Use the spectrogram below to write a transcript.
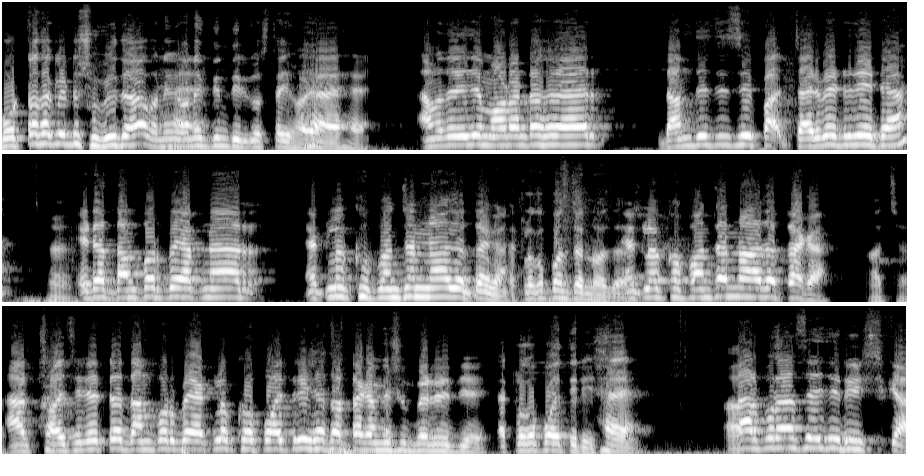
বোর্ডটা থাকলে একটু সুবিধা মানে অনেকদিন দীর্ঘস্থায়ী হয়। হ্যাঁ হ্যাঁ। আমাদের এই যে মডার্নটা স্যার দাম দিতেছি চার ব্যাটারি এটা। হ্যাঁ। এটার দাম পড়বে আপনার এক লক্ষ পঞ্চান্ন হাজার টাকা। এক লক্ষ পঞ্চান্ন হাজার। এক লক্ষ পঞ্চান্ন হাজার টাকা। আচ্ছা। আর ছয় সিটেরটার দাম পড়বে এক লক্ষ পঁয়ত্রিশ হাজার টাকা মিশুক ব্যাটারি দিয়ে। এক লক্ষ পঁয়ত্রিশ। হ্যাঁ। তারপরে আছে এই যে রিস্কা।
